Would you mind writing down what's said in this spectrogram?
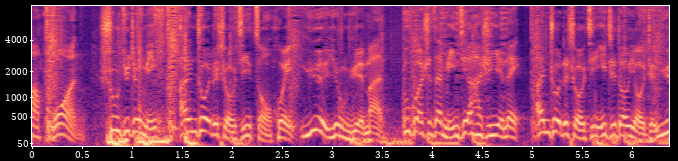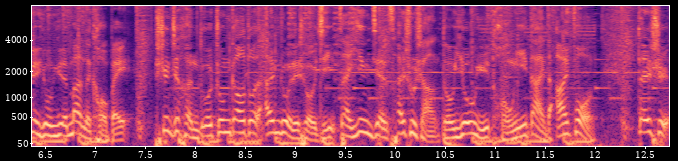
Top One，数据证明，Android 的手机总会越用越慢。不管是在民间还是业内，Android 的手机一直都有着越用越慢的口碑。甚至很多中高端 Android 的手机在硬件参数上都优于同一代的 iPhone，但是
